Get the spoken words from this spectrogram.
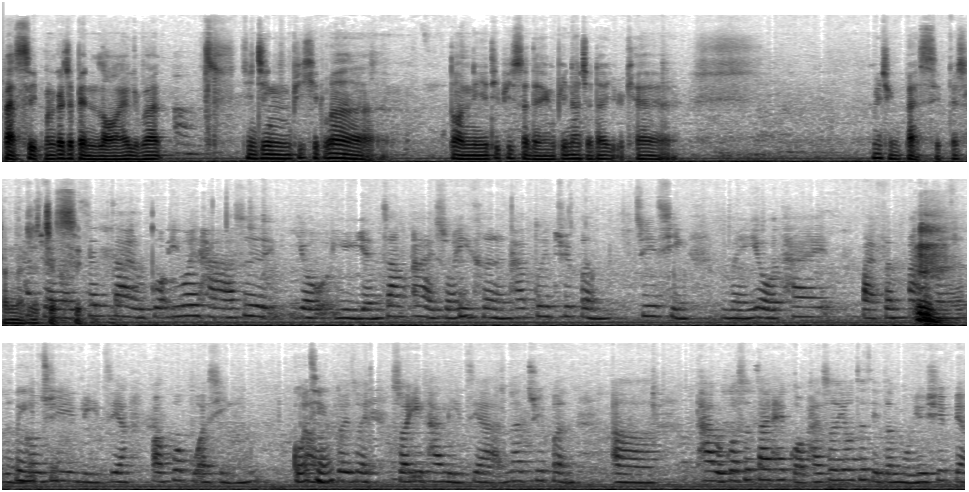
แปดสิบมันก็จะเป็นร้อยหรือว่าอ๋อจริง ๆ พี่คิดว่าตอนนี้ที่พี่แสดงพี่น่าจะได้อยู่แค่ ไม่ถึง 80แต่ซ้ำน่า 他 จะ 觉得现70在如果因为他是有语言障碍，所以可能他对剧本剧情没有太百分百的能够去理解，包括国情。国情呃、对对，所以他理解那剧本，呃，他如果是在泰国拍摄，用自己的母语去表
